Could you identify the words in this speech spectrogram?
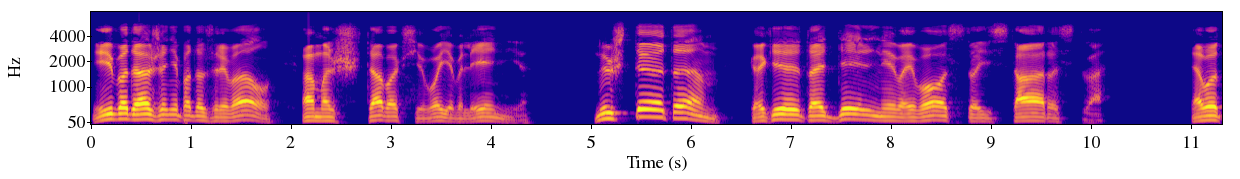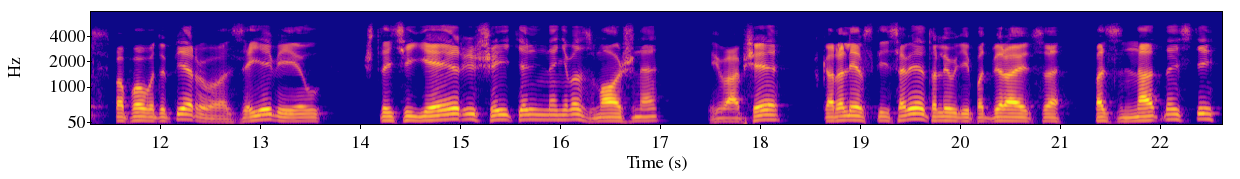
ибо даже не подозревал о масштабах всего явления. Ну что там, какие-то отдельные воеводства и староства. А вот по поводу первого заявил, что сие решительно невозможно, и вообще в Королевский совет люди подбираются по знатности,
